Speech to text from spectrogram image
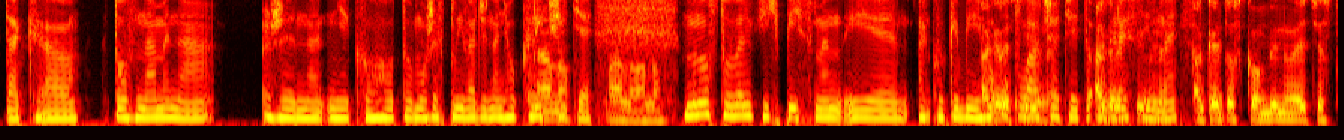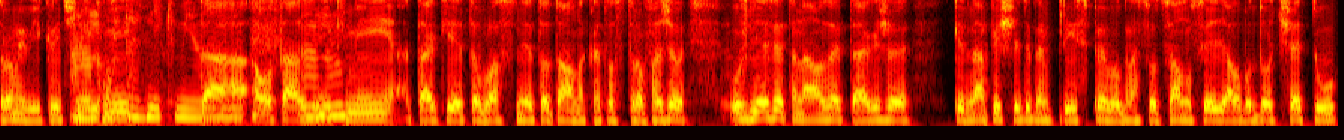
tak eh, to znamená, že na niekoho to môže vplývať, že na neho kričíte. Áno, áno, áno. Množstvo veľkých písmen je ako keby ho utláčate, je to agresívne. A keď to skombinujete s tromi výkričníkmi Áno, otáznikmi, tá, áno. a otáznikmi, tak je to vlastne totálna katastrofa. Že už dnes je to naozaj tak, že keď napíšete ten príspevok na sociálnu sieť alebo do chatu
